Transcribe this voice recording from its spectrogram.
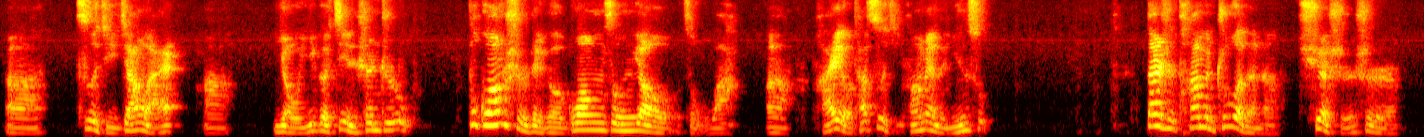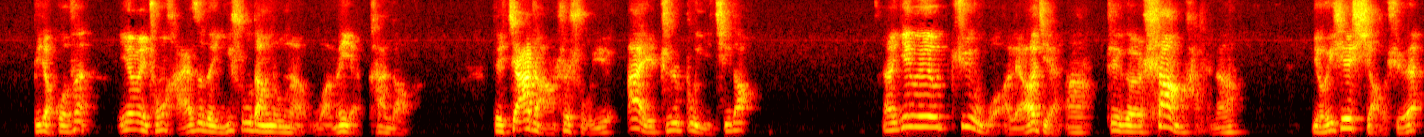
啊自己将来啊有一个晋升之路，不光是这个光宗耀祖吧，啊，还有他自己方面的因素。但是他们做的呢，确实是比较过分，因为从孩子的遗书当中呢，我们也看到了，这家长是属于爱之不以其道啊。因为据我了解啊，这个上海呢，有一些小学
